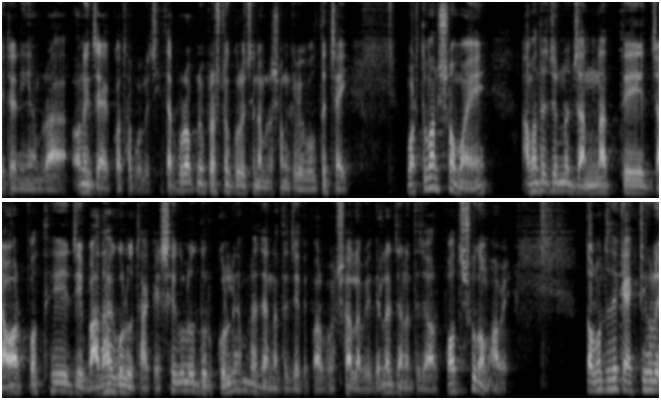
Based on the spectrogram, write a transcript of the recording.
এটা নিয়ে আমরা অনেক জায়গায় কথা বলেছি। তারপর আপনি প্রশ্ন করেছেন, আমরা সংক্ষেপে বলতে চাই। বর্তমান সময়ে আমাদের জন্য জান্নাতে যাওয়ার পথে যে বাধাগুলো থাকে, সেগুলো দূর করলে আমরা জান্নাতে যেতে পারব, ইনশাআল্লাহ বিদিল্লাহ জান্নাতে যাওয়ার পথ সুগম হবে। তার মধ্যে থেকে একটি হলো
